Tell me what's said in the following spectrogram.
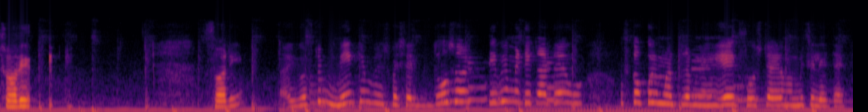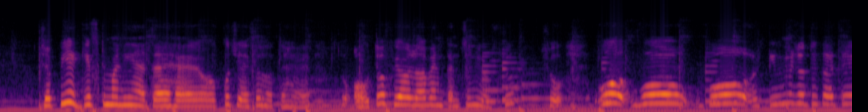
Sorry. Sorry. You have to make him special. Those are TV में दिखाते हैं वो उसका कोई मतलब नहीं एक सोचता है मम्मी से लेता है जब भी ये गिफ्ट मनी आता है और कुछ ऐसा होता है तो out of your love and concern you have to show वो वो वो टीवी में जो दिखाते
